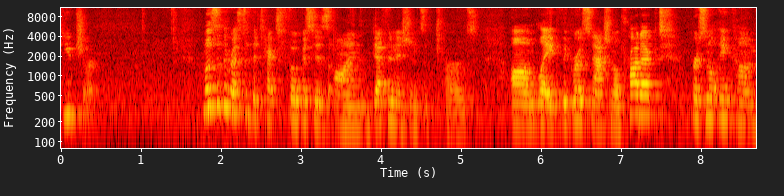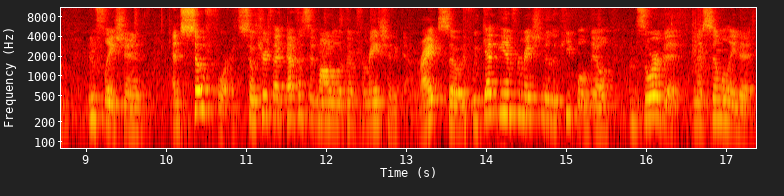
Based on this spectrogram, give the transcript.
future. Most of the rest of the text focuses on definitions of terms, um, like the gross national product, personal income, inflation, and so forth. So here's that deficit model of information again, right? So if we get the information to the people, they'll absorb it and assimilate it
